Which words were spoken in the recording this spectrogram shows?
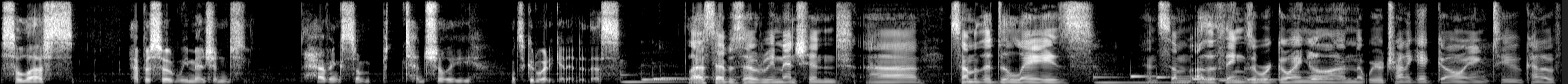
So last episode we mentioned having some potentially what's a good way to get into this? Last episode, we mentioned uh, some of the delays and some other things that were going on that we were trying to get going to kind of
